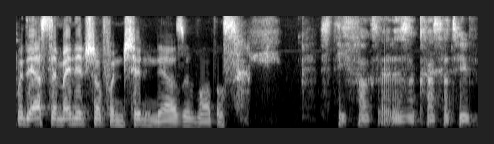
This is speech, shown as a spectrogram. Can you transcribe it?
und er ist der Manager von Chin, ja, so war das. Steve Fox, Alter, so krasser Typ.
